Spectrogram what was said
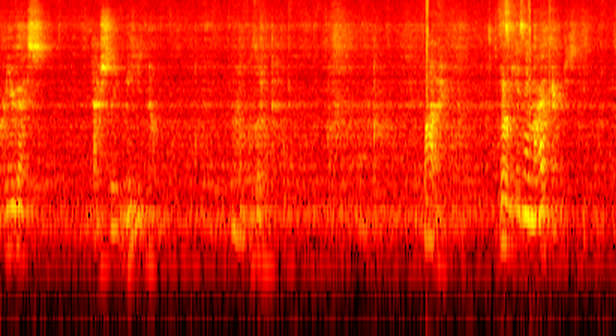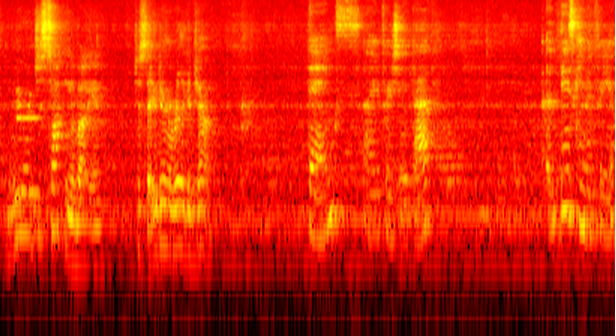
Are you guys? Ashley, me? No. No, a little bit. Why? Excuse me, Mark. We were just talking about you. Just that you're doing a really good job. Thanks. I appreciate that. Uh, these came in for you.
